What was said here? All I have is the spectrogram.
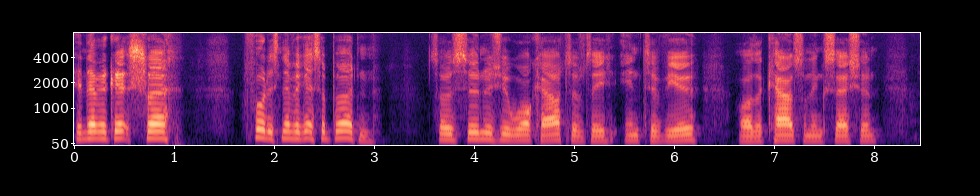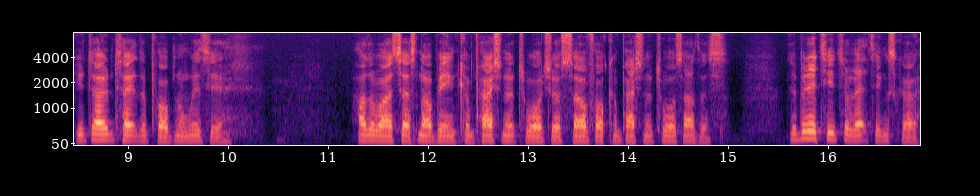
it never gets uh, Fortis never gets a burden. So as soon as you walk out of the interview or the counselling session, you don't take the problem with you. Otherwise, that's not being compassionate towards yourself or compassionate towards others. The ability to let things go.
